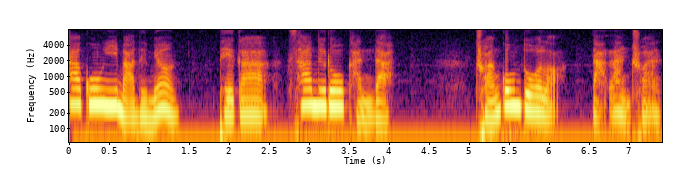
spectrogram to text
사공이 많으면 배가 산으로 간다. 船工多了，打烂船。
